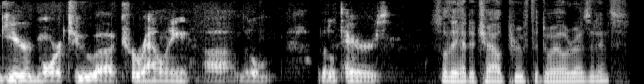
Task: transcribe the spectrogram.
geared more to uh, corralling uh, little little terrors. So they had to childproof the Doyle residence.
